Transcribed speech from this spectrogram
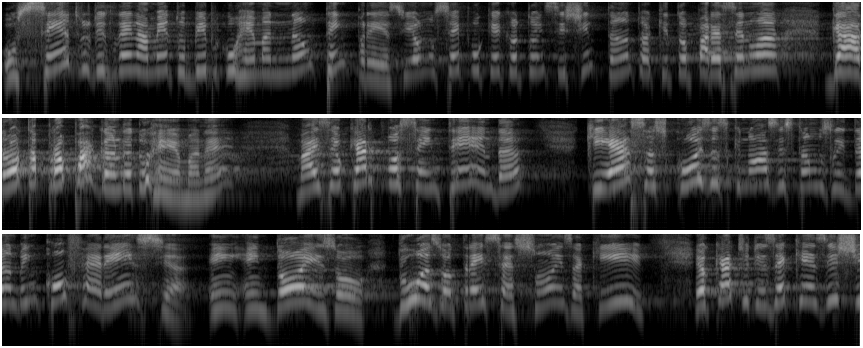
o centro de treinamento bíblico Rema não tem preço. E eu não sei por que, que eu estou insistindo tanto aqui, estou parecendo uma garota propaganda do Rema, né? Mas eu quero que você entenda que essas coisas que nós estamos lidando em conferência, em, em dois ou duas ou três sessões aqui, eu quero te dizer que existe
